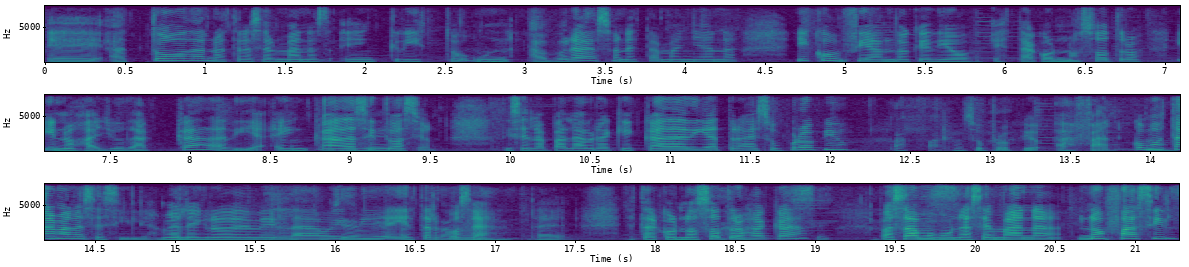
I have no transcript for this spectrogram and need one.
eh, a todas nuestras hermanas en Cristo. Un abrazo en esta mañana y confiando que Dios está con nosotros y nos ayuda cada día, en cada situación. Dice la palabra que cada día trae su propio afán. Su propio afán. ¿Cómo está hermana Cecilia? Me alegro de verla hoy día y estar, o estar con nosotros acá. Pasamos una semana no fácil.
